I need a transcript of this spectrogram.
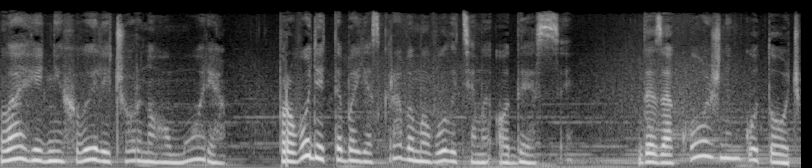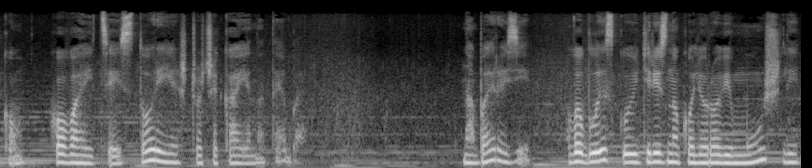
Лагідні хвилі Чорного моря проводять тебе яскравими вулицями Одеси, де за кожним куточком ховається історія, що чекає на тебе. На березі виблискують різнокольорові мушлі,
